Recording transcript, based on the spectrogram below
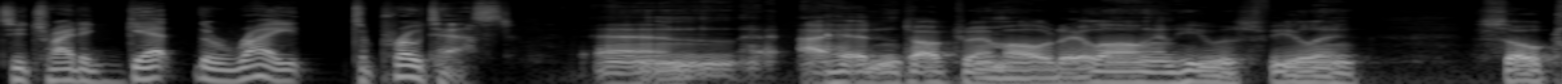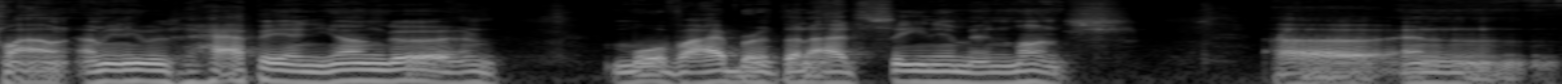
to try to get the right to protest. And I hadn't talked to him all day long, and he was feeling so clown. I mean, he was happy and younger and more vibrant than I'd seen him in months. Uh, and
